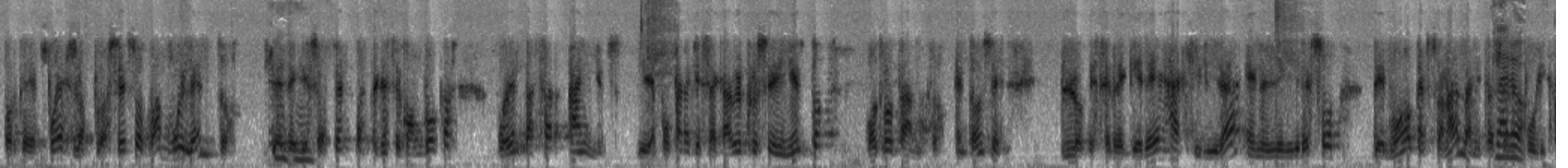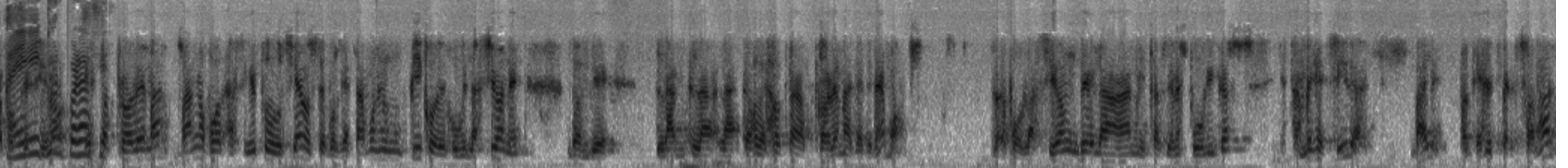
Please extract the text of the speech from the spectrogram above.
porque después los procesos van muy lentos. Desde que se oferta hasta que se convoca pueden pasar años y después para que se acabe el procedimiento otro tanto. Entonces, lo que se requiere es agilidad en el ingreso de nuevo personal en la administración pública. Porque si no, estos problemas van a, seguir produciéndose porque estamos en un pico de jubilaciones donde la, la, la, es otro problema que tenemos. La población de las administraciones públicas está envejecida ¿vale? Porque es el personal.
